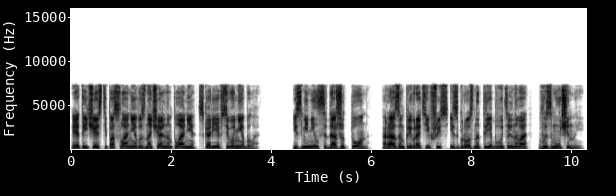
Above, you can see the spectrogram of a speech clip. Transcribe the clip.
Этой части послания в изначальном плане, скорее всего, не было. Изменился даже тон, разом превратившись из грозно требовательного в измученный.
